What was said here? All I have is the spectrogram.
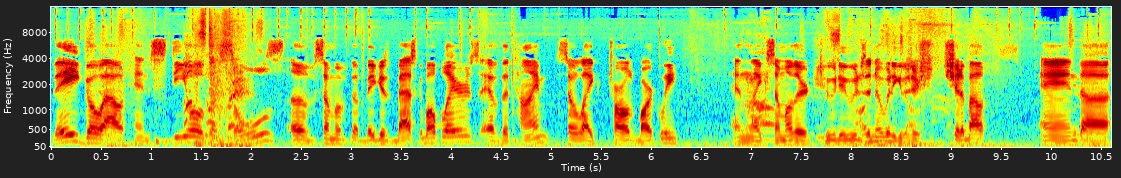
they go out and steal the souls of some of the biggest basketball players of the time. So like Charles Barkley, and like some other two dudes that nobody gives a sh- shit about. And uh,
